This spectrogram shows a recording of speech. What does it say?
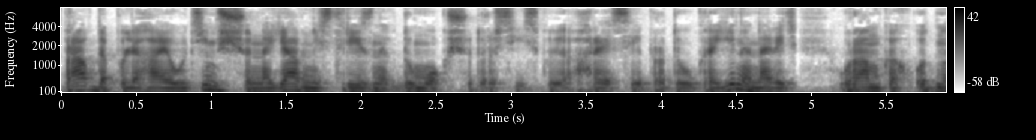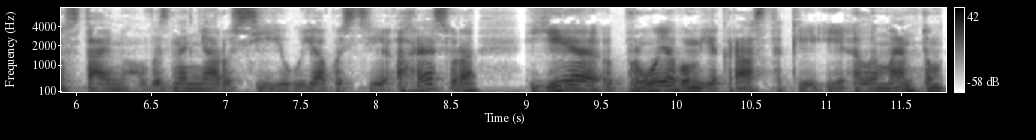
правда полягає у тім, що наявність різних думок щодо російської агресії проти України, навіть у рамках одностайного визнання Росії у якості агресора, є проявом якраз таки і елементом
